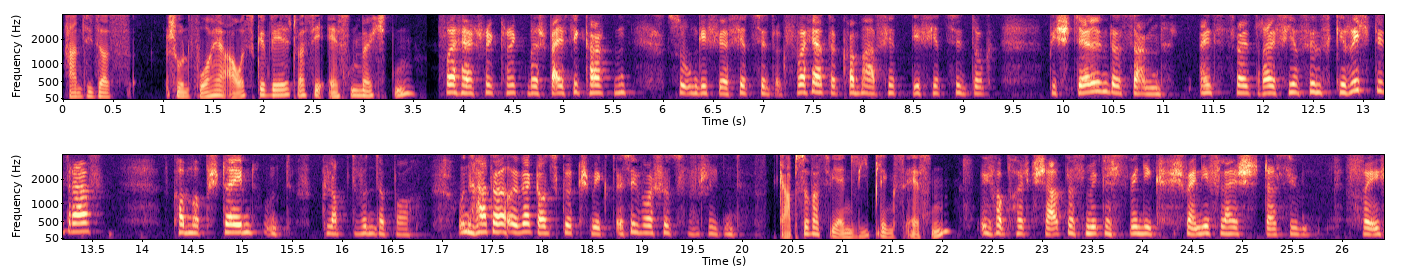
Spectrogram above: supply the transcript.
Haben Sie das schon vorher ausgewählt, was Sie essen möchten? Vorher kriegt man Speisekarten, so ungefähr 14 Tage vorher. Da kann man auch die 14 Tage bestellen. Da sind 1, 2, 3, 4, 5 Gerichte drauf. Kann man bestellen und klappt wunderbar. Und hat auch immer ganz gut geschmeckt. Also ich war schon zufrieden. Gab es sowas wie ein Lieblingsessen? Ich habe halt geschaut, dass möglichst wenig Schweinefleisch, dass ich viel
